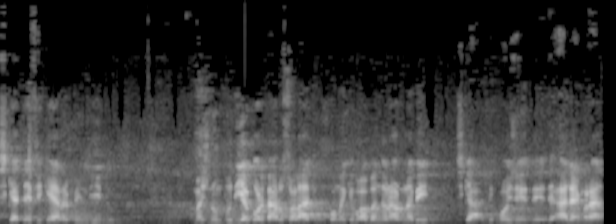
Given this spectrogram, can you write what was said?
Diz que até fiquei arrependido mas não podia cortar o salat. Como é que vou abandonar o Nabi? Diz que ah, depois de, de, de Al-Imran,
